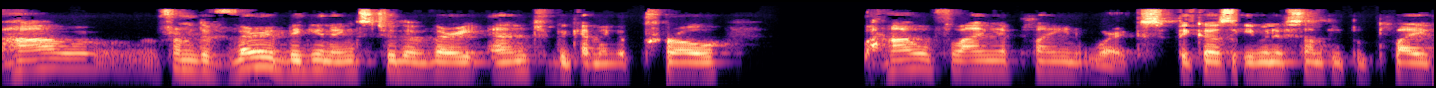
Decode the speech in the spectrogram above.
how, from the very beginnings to the very end, to becoming a pro how flying a plane works because even if some people play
